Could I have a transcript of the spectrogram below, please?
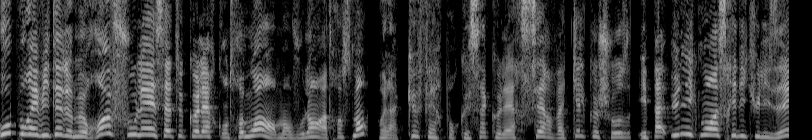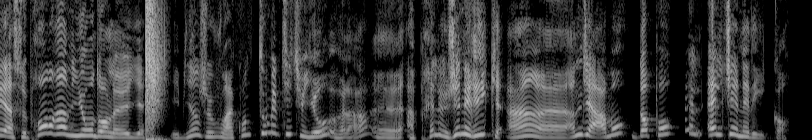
Ou pour éviter de me refouler cette colère contre moi en m'en voulant atrocement? Voilà, que faire pour que sa colère serve à quelque chose et pas uniquement à se ridiculiser, à se prendre un lion dans l'œil? Eh bien, je vous raconte tous mes petits tuyaux, voilà, euh, après le générique, hein, euh, andiamo dopo el, el generico.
